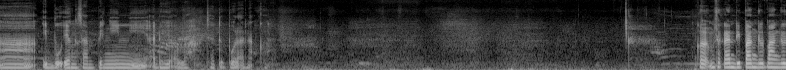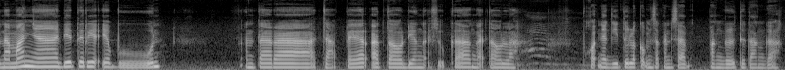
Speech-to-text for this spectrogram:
uh, ibu yang samping ini. Aduh ya Allah jatuh pula anakku. Kalau misalkan dipanggil-panggil namanya dia teriak ya bun antara caper atau dia nggak suka nggak tau lah. Pokoknya gitulah kok misalkan saya panggil tetangga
